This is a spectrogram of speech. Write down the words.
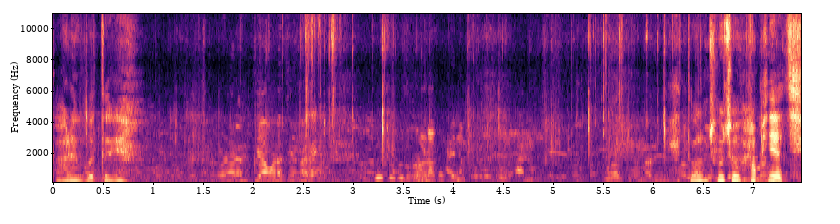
পাহাড়ের উপর থেকে। এত উঁচু উঁচু হাঁপিয়ে যাচ্ছে।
